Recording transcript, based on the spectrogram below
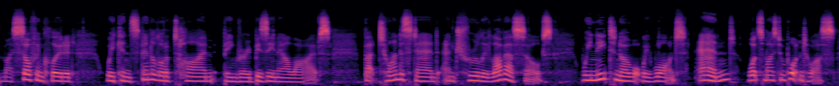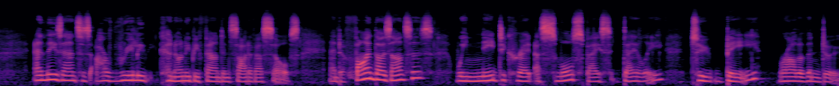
myself included, we can spend a lot of time being very busy in our lives. But to understand and truly love ourselves, we need to know what we want and what's most important to us. And these answers are really can only be found inside of ourselves. And to find those answers, we need to create a small space daily to be rather than do.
